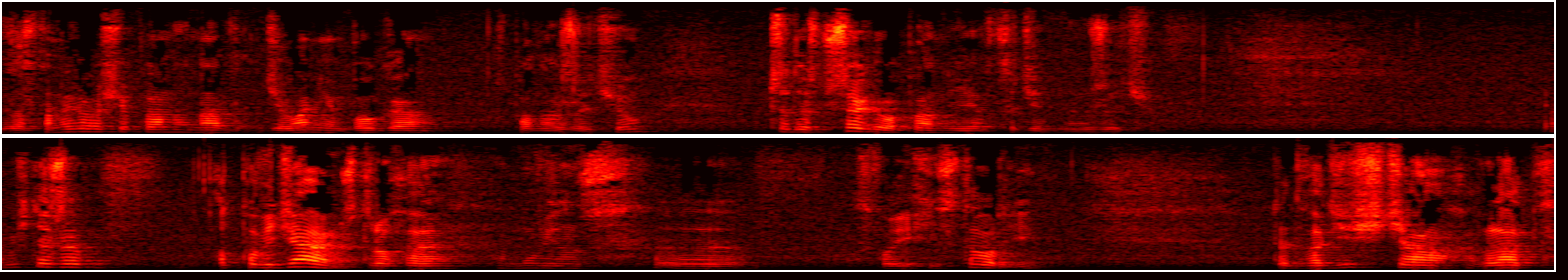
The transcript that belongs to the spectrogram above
zastanawiał się Pan nad działaniem Boga w Pana życiu? Czy dostrzegał Pan je w codziennym życiu? Ja myślę, że odpowiedziałem już trochę, mówiąc o swojej historii. Te 20 lat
